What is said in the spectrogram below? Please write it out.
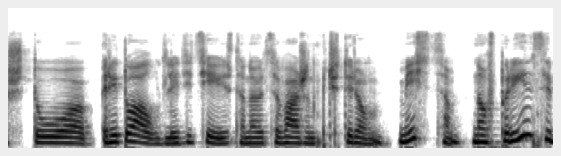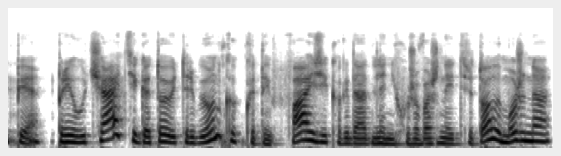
что ритуал для детей становится важен к четырем месяцам, но в принципе приучать и готовить ребенка к этой фазе, когда для них уже важны эти ритуалы, можно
